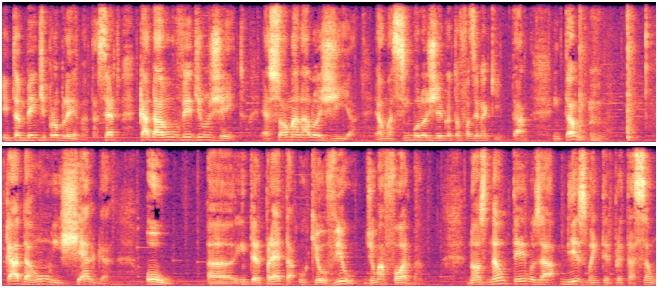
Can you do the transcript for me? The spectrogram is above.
e também de problema, tá certo? Cada um vê de um jeito. É só uma analogia, é uma simbologia que eu estou fazendo aqui, tá? Então, cada um enxerga ou uh, interpreta o que ouviu de uma forma nós não temos a mesma interpretação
